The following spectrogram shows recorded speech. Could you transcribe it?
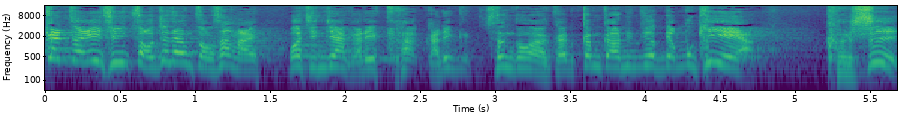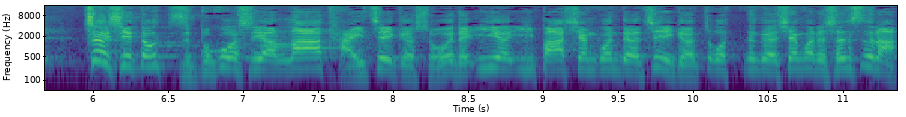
跟着一起走，就这样走上来，我真正给你看，给你成功啊！给刚刚你就了不起呀！可是这些都只不过是要拉抬这个所谓的“一二一八”相关的这个做那个相关的声势啦。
